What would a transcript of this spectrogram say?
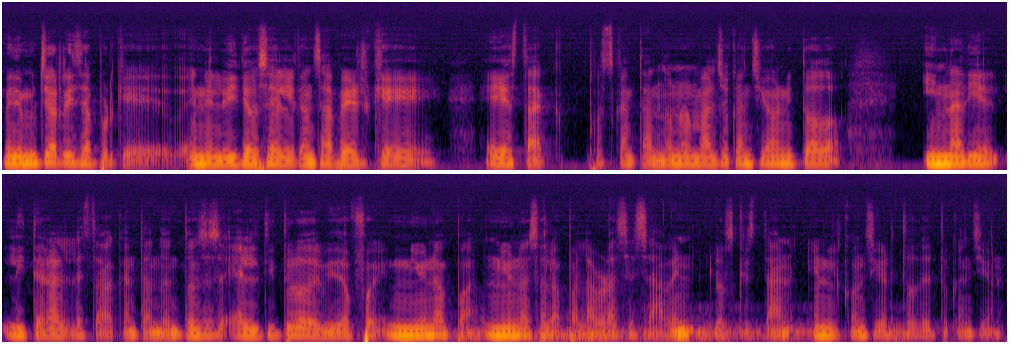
me dio mucha risa porque en el video se alcanza a ver que ella está pues cantando normal su canción y todo y nadie literal le estaba cantando. Entonces el título del video fue ni una, ni una sola palabra se saben los que están en el concierto de tu canción.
